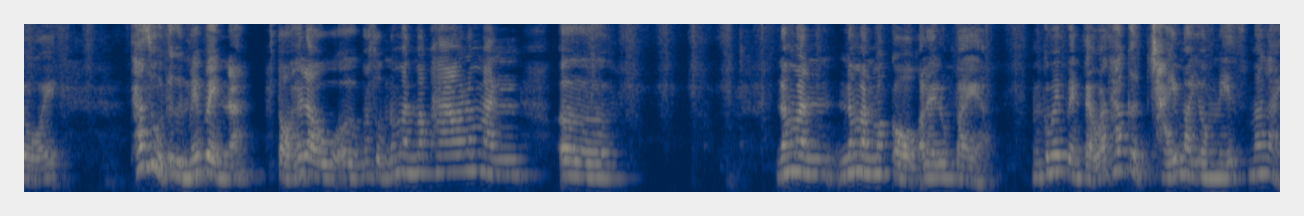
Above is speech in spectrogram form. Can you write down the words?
ย้อย ถ้าสูตรอื่นไม่เป็นนะ ต่อให้เราเออผสมน้ำมันมะพร้าวน้ำมัน เออน้ำมันน้ำมันมะกอกอะไรลงไปอะ มันก็ไม่เป็นแต่ว่าถ้าเกิดใช้มายองเนสเมื่อไหร่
